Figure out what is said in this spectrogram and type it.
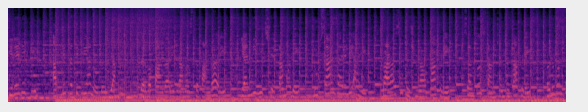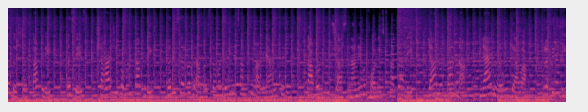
हिने देखील आपली प्रतिक्रिया नोंदवली आहे. सर्व पांगारे ग्रामस्थ पांगारे यांनीही शेतामध्ये नुकसान झालेली आहे. बाळासू कृष्णराव काकडे संतोष रामचंद्र काकडे हनुमंत दशरथ काकडे तसेच शहाजी बबन काकडे तरी सर्व ग्रामस्थ मंडळी हेच आमची मागणी आहे तरी ताबडतोब शासनाने व फॉरेस्ट खात्याने या लोकांना न्याय मिळवून द्यावा. प्रतिनिधी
